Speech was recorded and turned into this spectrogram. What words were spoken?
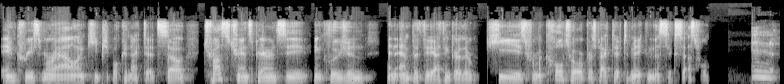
increase morale and keep people connected. So, trust, transparency, inclusion, and empathy, I think, are the keys from a cultural perspective to making this successful. And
